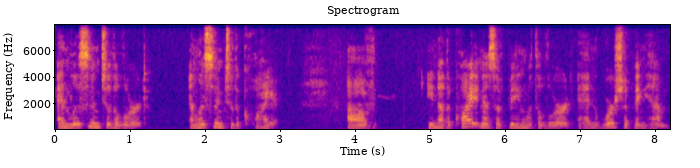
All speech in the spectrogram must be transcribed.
and listening to the Lord and listening to the quiet of, you know, the quietness of being with the Lord and worshiping Him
